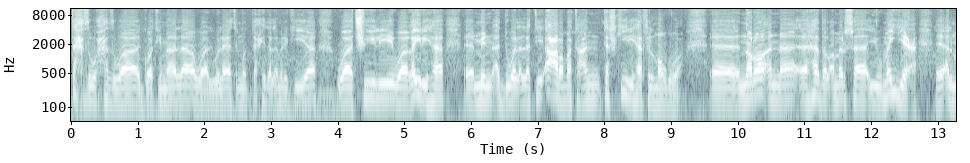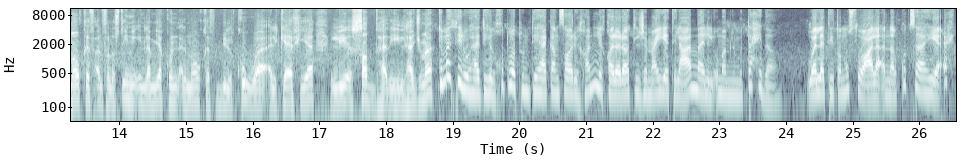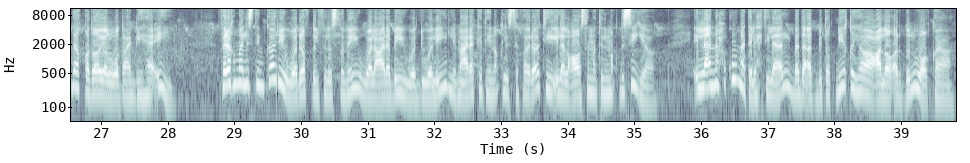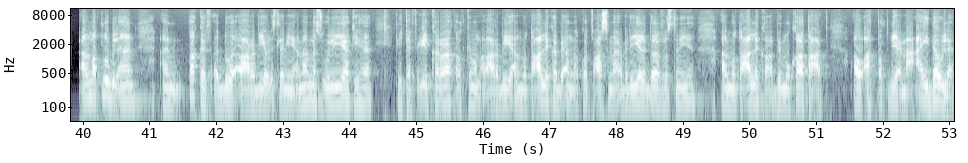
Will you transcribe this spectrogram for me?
تحذو حذو غواتيمالا والولايات المتحدة الأمريكية وتشيلي وغيرها آه، من الدول التي أعربت عن تفكيرها في الموضوع. آه، نرى أن هذا الأمر سيميع آه، الموقف الفلسطيني إن لم يكن الموقف بالقوة الكافية لصد هذه الهجمة. تمثل هذه الخطوة انتهاكا صارخا لقرارات الجمعية العامة للأمم المتحدة والتي تنص على أن القدس هي إحدى قضايا الوضع النهائي. فرغم الاستنكار والرفض الفلسطيني والعربي والدولي لمعركة نقل السفارات إلى العاصمة المقدسية إلا أن حكومة الاحتلال بدأت بتطبيقها على أرض الواقع. المطلوب الآن أن تقف الدول العربية والإسلامية أمام مسؤولياتها في تفعيل قرارات القمم العربية المتعلقة بأن القدس عاصمة أبدية للدولة الفلسطينية المتعلقة بمقاطعة أو التطبيع مع أي دولة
